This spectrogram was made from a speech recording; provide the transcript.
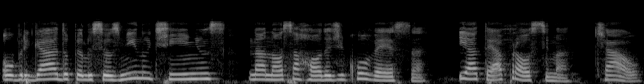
Obrigado pelos seus minutinhos na nossa roda de conversa e até a próxima. Tchau!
